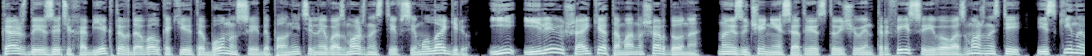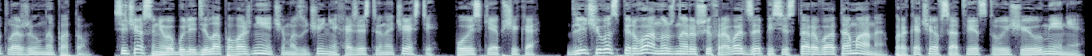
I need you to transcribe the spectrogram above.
Каждый из этих объектов давал какие-то бонусы и дополнительные возможности всему лагерю и или шайке атамана Шардона, но изучение соответствующего интерфейса и его возможностей Искин отложил на потом. Сейчас у него были дела поважнее, чем изучение хозяйственной части, поиски общака. Для чего сперва нужно расшифровать записи старого атамана, прокачав соответствующие умения.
